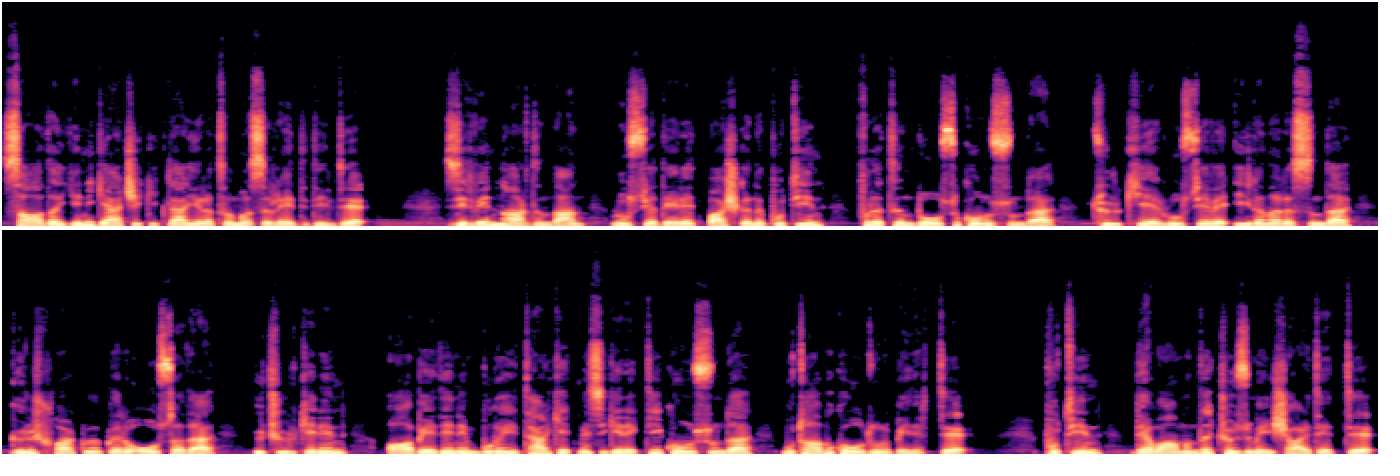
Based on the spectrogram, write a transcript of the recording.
sahada yeni gerçeklikler yaratılması reddedildi. Zirvenin ardından Rusya Devlet Başkanı Putin, Fırat'ın doğusu konusunda Türkiye, Rusya ve İran arasında görüş farklılıkları olsa da üç ülkenin ABD'nin burayı terk etmesi gerektiği konusunda mutabık olduğunu belirtti. Putin devamında çözüme işaret etti.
